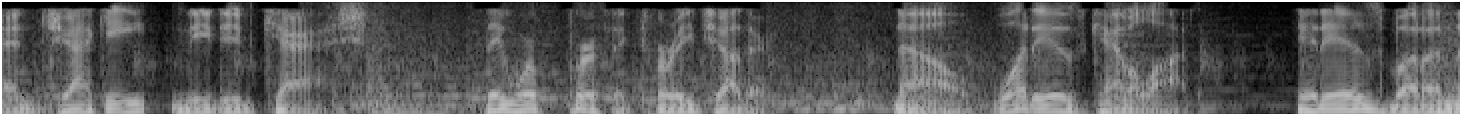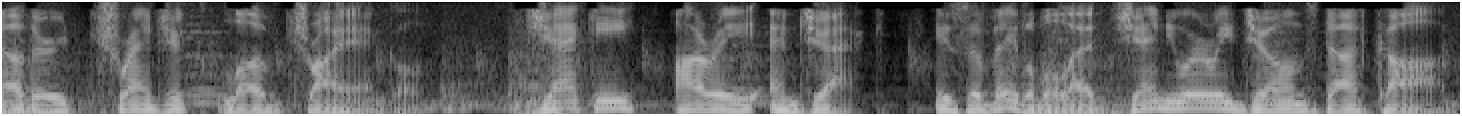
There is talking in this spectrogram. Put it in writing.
and Jackie needed cash. They were perfect for each other. Now, what is Camelot? It is but another tragic love triangle. Jackie, Ari, and Jack is available at januaryjones.com,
